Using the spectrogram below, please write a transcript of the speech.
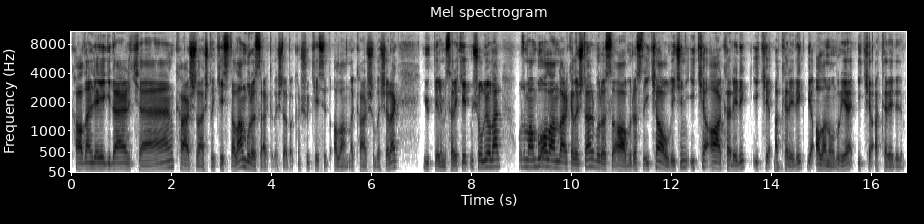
K'dan L'ye giderken karşılaştığı kesit alan burası arkadaşlar. Bakın şu kesit alanla karşılaşarak yüklerimiz hareket etmiş oluyorlar. O zaman bu alanda arkadaşlar burası A, burası da 2A olduğu için 2A karelik, 2A karelik bir alan olur. Buraya 2A kare dedim.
